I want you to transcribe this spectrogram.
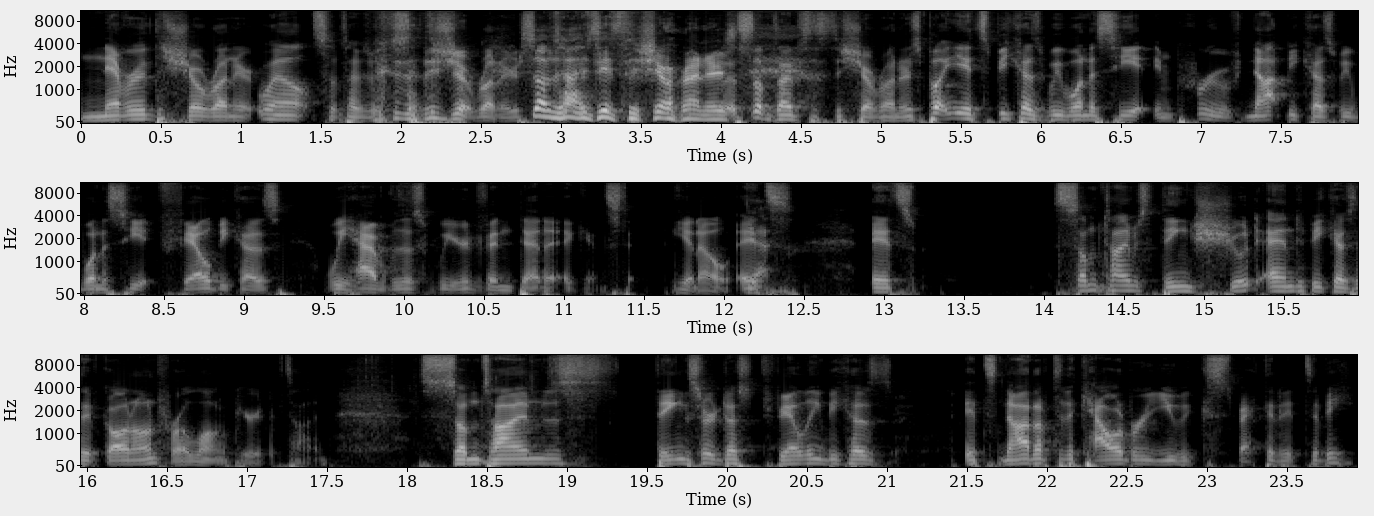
never the showrunner well sometimes it's the showrunners. Sometimes it's the showrunners. sometimes it's the showrunners. But it's because we want to see it improve not because we want to see it fail because we have this weird vendetta against it you know? It's it's sometimes things should end because they've gone on for a long period of time. Sometimes things are just failing because it's not up to the caliber you expected it to be.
